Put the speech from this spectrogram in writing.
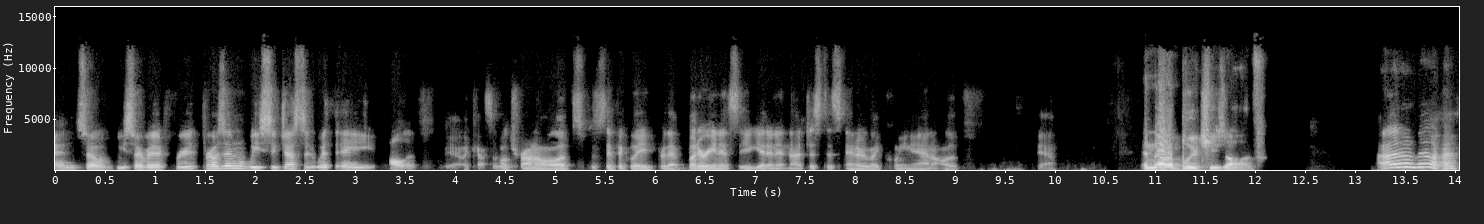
And so we serve it free, frozen. We suggest it with a olive. Yeah, like Castelvetrano olive specifically for that butteriness that you get in it, not just a standard like Queen Anne olive. Yeah. And not a blue cheese olive. I don't know.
